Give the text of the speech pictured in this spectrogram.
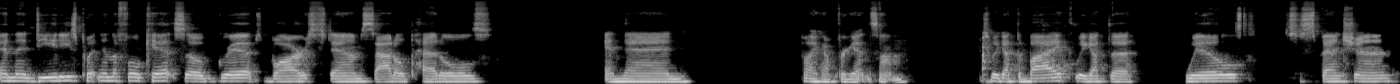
and then Deity's putting in the full kit so grips bars stems saddle pedals and then like I'm forgetting something. So we got the bike, we got the wheels, suspension,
